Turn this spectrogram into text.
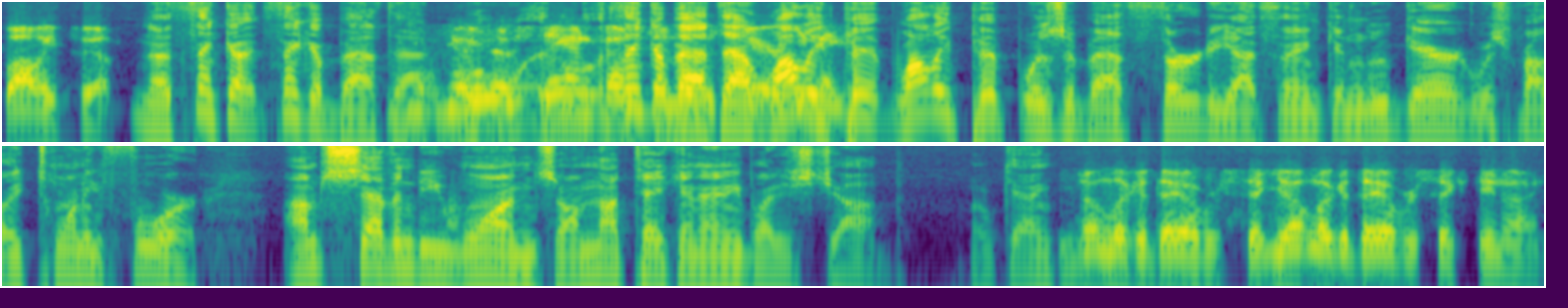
Wally Pipp. No, think uh, think about that. Yeah, yeah, Stan think about that. chair, Wally know- Pipp. Wally Pipp was about thirty, I think, and Lou Gehrig was probably twenty-four. I'm seventy-one, so I'm not taking anybody's job. Okay. You don't look a day over. You don't look a day over sixty-nine.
